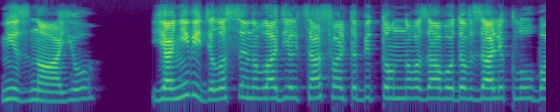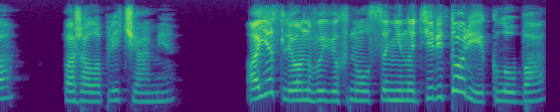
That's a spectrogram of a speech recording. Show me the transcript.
Не знаю. Я не видела сына владельца асфальтобетонного завода в зале клуба, пожала плечами. А если он вывихнулся не на территории клуба,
